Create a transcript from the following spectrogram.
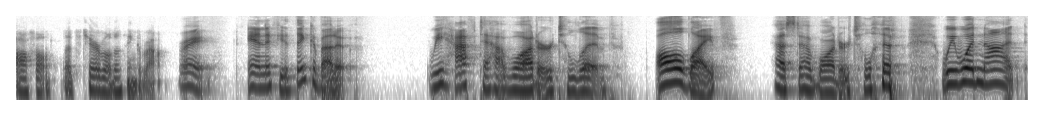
awful. That's terrible to think about. Right. And if you think about it, we have to have water to live. All life has to have water to live. We would not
